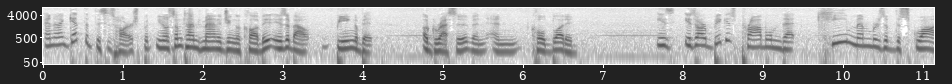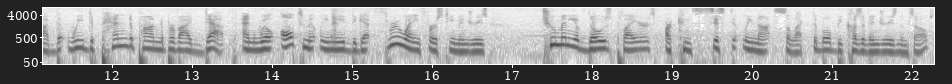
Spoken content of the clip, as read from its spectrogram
And I get that this is harsh, but you know sometimes managing a club is about being a bit aggressive and, and cold blooded. Is is our biggest problem that key members of the squad that we depend upon to provide depth and will ultimately need to get through any first team injuries? Too many of those players are consistently not selectable because of injuries themselves.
